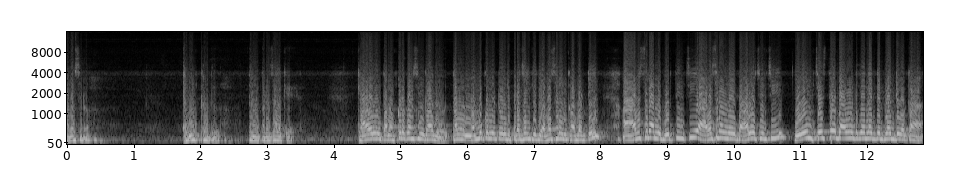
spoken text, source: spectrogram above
అవసరం. తనకు కాదు తన ప్రజలకే. కేవలం తన ఒక్కడి కోసం కాదు తను నమ్ముకున్నటువంటి ప్రజలకి ఇది అవసరం కాబట్టి ఆ అవసరాన్ని గుర్తించి ఆ అవసరం వైపు ఆలోచించి ఏం చేస్తే బాగుంటుంది అనేటటువంటి ఒక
